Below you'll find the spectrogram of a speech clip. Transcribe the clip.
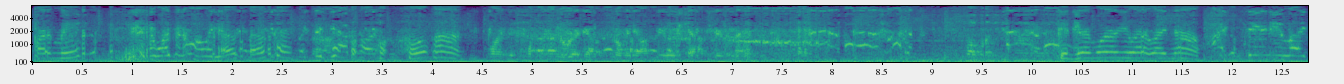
Pardon me? It wasn't hauling a Okay, trailer. okay. Like the cab Ho- part. Hold on. Okay, Jen, where are you at right now? I'm standing like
